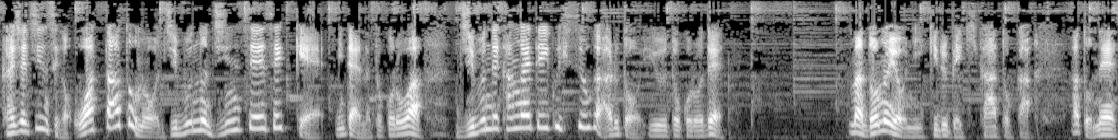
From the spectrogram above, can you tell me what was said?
会社人生が終わった後の自分の人生設計みたいなところは自分で考えていく必要があるというところで、まあ、どのように生きるべきかとか、あとね、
